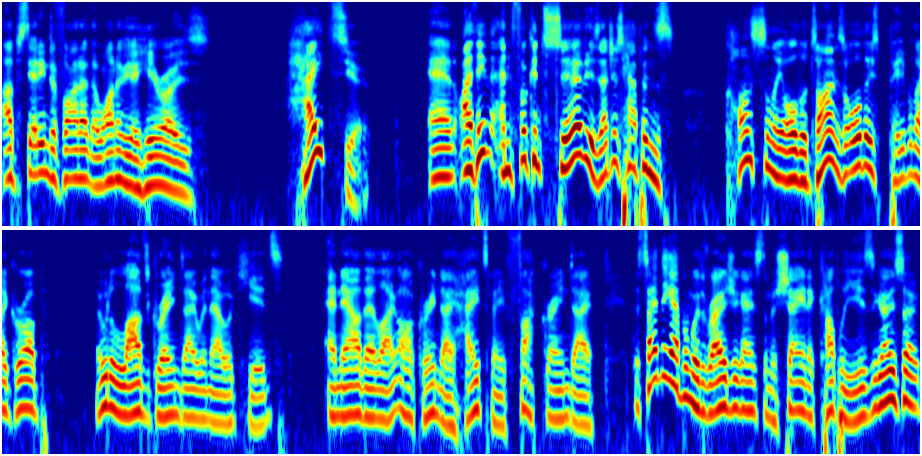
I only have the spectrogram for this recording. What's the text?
upsetting to find out that one of your heroes hates you. And I think and for conservatives that just happens constantly all the time. So all these people that grew up they would have loved Green Day when they were kids and now they're like, "Oh, Green Day hates me. Fuck Green Day." The same thing happened with Rage Against the Machine a couple of years ago. So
